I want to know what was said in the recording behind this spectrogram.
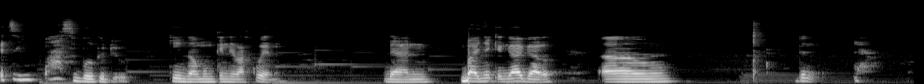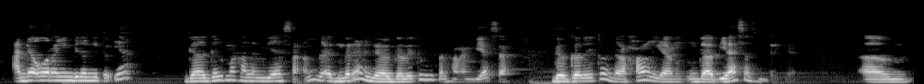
it's impossible to do kayak nggak mungkin dilakuin. Dan banyak yang gagal. Um, dan ada orang yang bilang gitu ya gagal mah hal yang biasa. Enggak sebenarnya gagal itu bukan hal yang biasa. Gagal itu adalah hal yang enggak biasa sebenarnya. Um,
